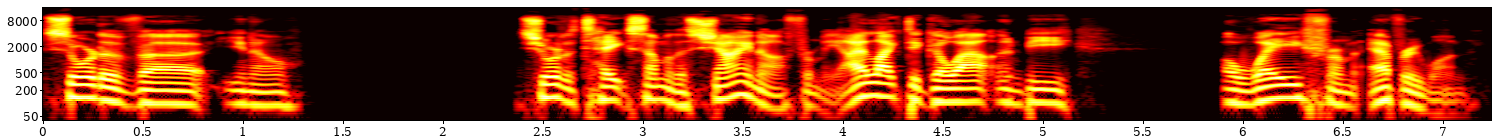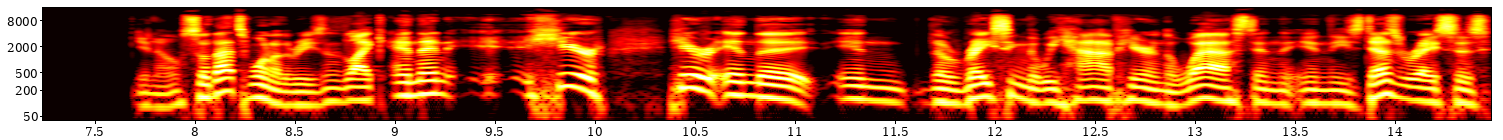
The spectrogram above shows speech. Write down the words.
sort of uh, you know, sort of takes some of the shine off for me. I like to go out and be away from everyone you know? So that's one of the reasons like and then here here in the in the racing that we have here in the west in the, in these desert races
